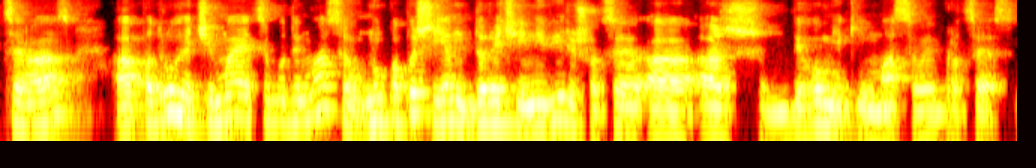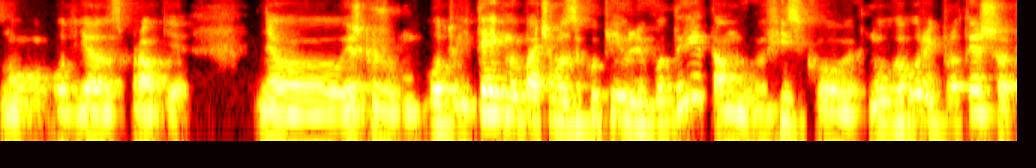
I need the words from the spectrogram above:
Це раз. А по-друге, чи має це буде масово? Ну, по-перше, я до речі, не вірю, що це а, аж бігом який масовий процес. Ну, от я справді. О, Я ж кажу, от і те, як ми бачимо закупівлі води там військових, ну говорить про те, що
